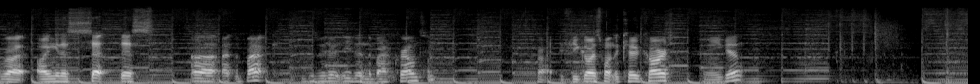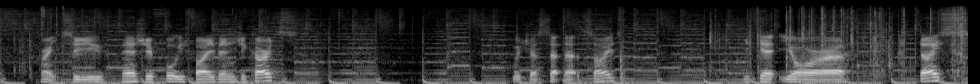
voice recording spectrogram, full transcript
Right, I'm gonna set this uh, at the back because we don't need it in the background. Right, if you guys want the code card, there you go. Right, so you there's your 45 energy cards, which I set that aside. You get your uh, dice.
